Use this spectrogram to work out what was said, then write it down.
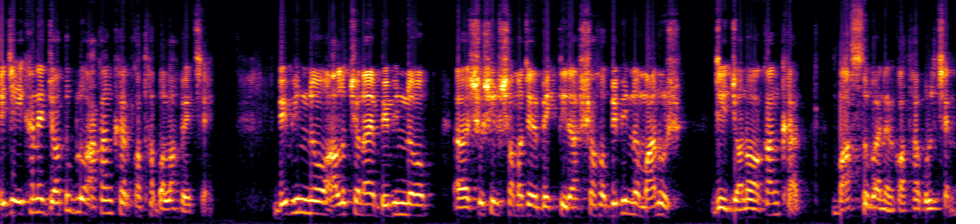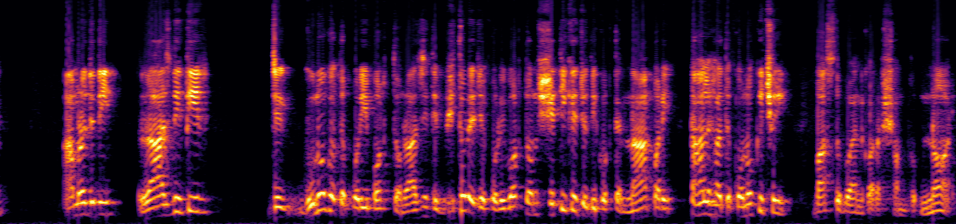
এই যে এখানে যতগুলো আকাঙ্ক্ষার কথা বলা হয়েছে, বিভিন্ন আলোচনায় বিভিন্ন সুশীল সমাজের ব্যক্তিরা সহ বিভিন্ন মানুষ যে জন আকাঙ্ক্ষার বাস্তবায়নের কথা বলছেন, আমরা যদি রাজনীতির যে গুণগত পরিবর্তন, রাজনীতির ভিতরে যে পরিবর্তন সেটিকে যদি করতে না পারি, তাহলে হয়তো কোনো কিছুই বাস্তবায়ন করা সম্ভব নয়।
